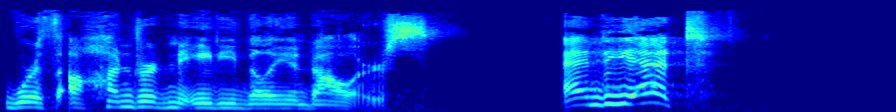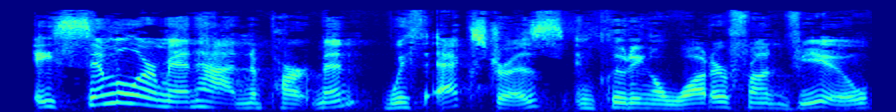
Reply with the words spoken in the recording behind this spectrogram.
worth $180 million. And yet, a similar Manhattan apartment with extras, including a waterfront view,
